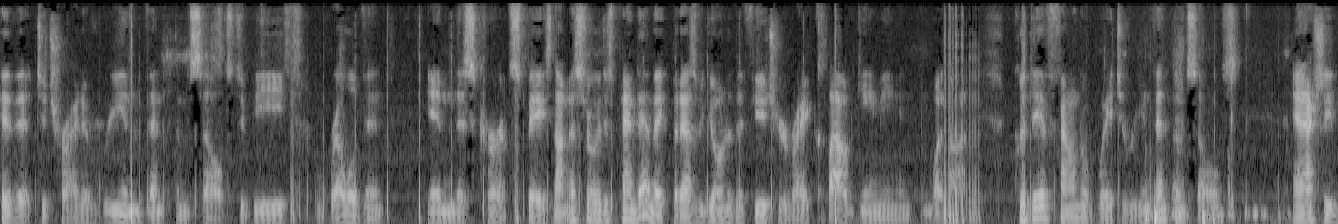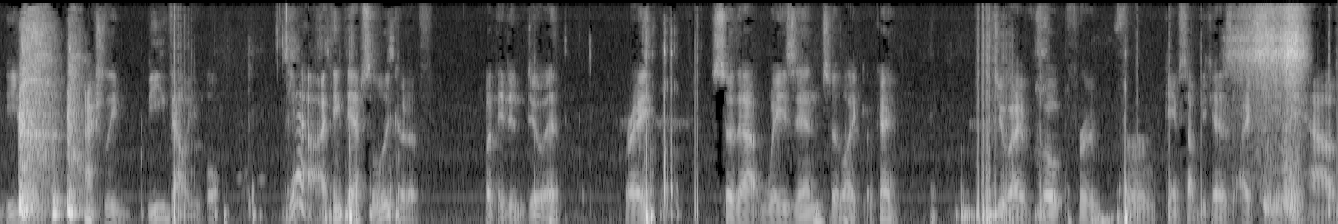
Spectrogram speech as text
pivot to try to reinvent themselves to be relevant in this current space? Not necessarily this pandemic, but as we go into the future, right? Cloud gaming and, and whatnot. Could they have found a way to reinvent themselves and actually be actually be valuable. Yeah, I think they absolutely could have, but they didn't do it, right? So that weighs into like, okay, do I vote for for GameStop because I see they have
